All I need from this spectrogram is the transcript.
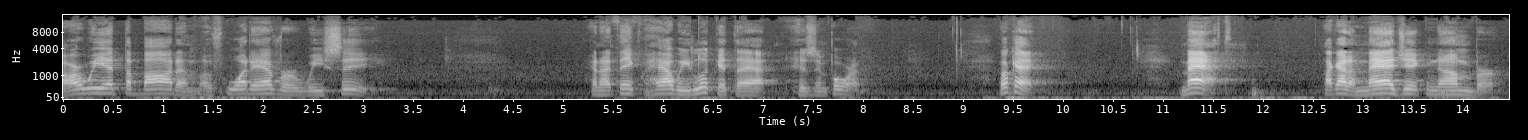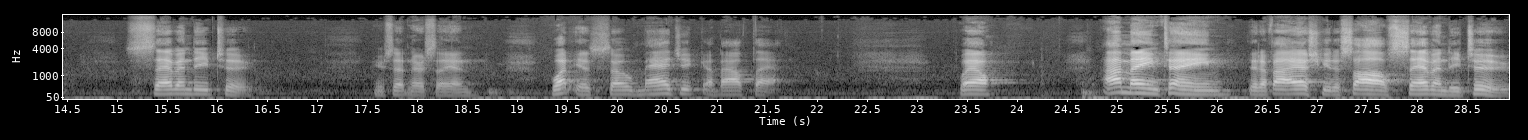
Are we at the bottom of whatever we see? And I think how we look at that is important. Okay, math. I got a magic number 72. You're sitting there saying, What is so magic about that? Well, I maintain that if I ask you to solve 72,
